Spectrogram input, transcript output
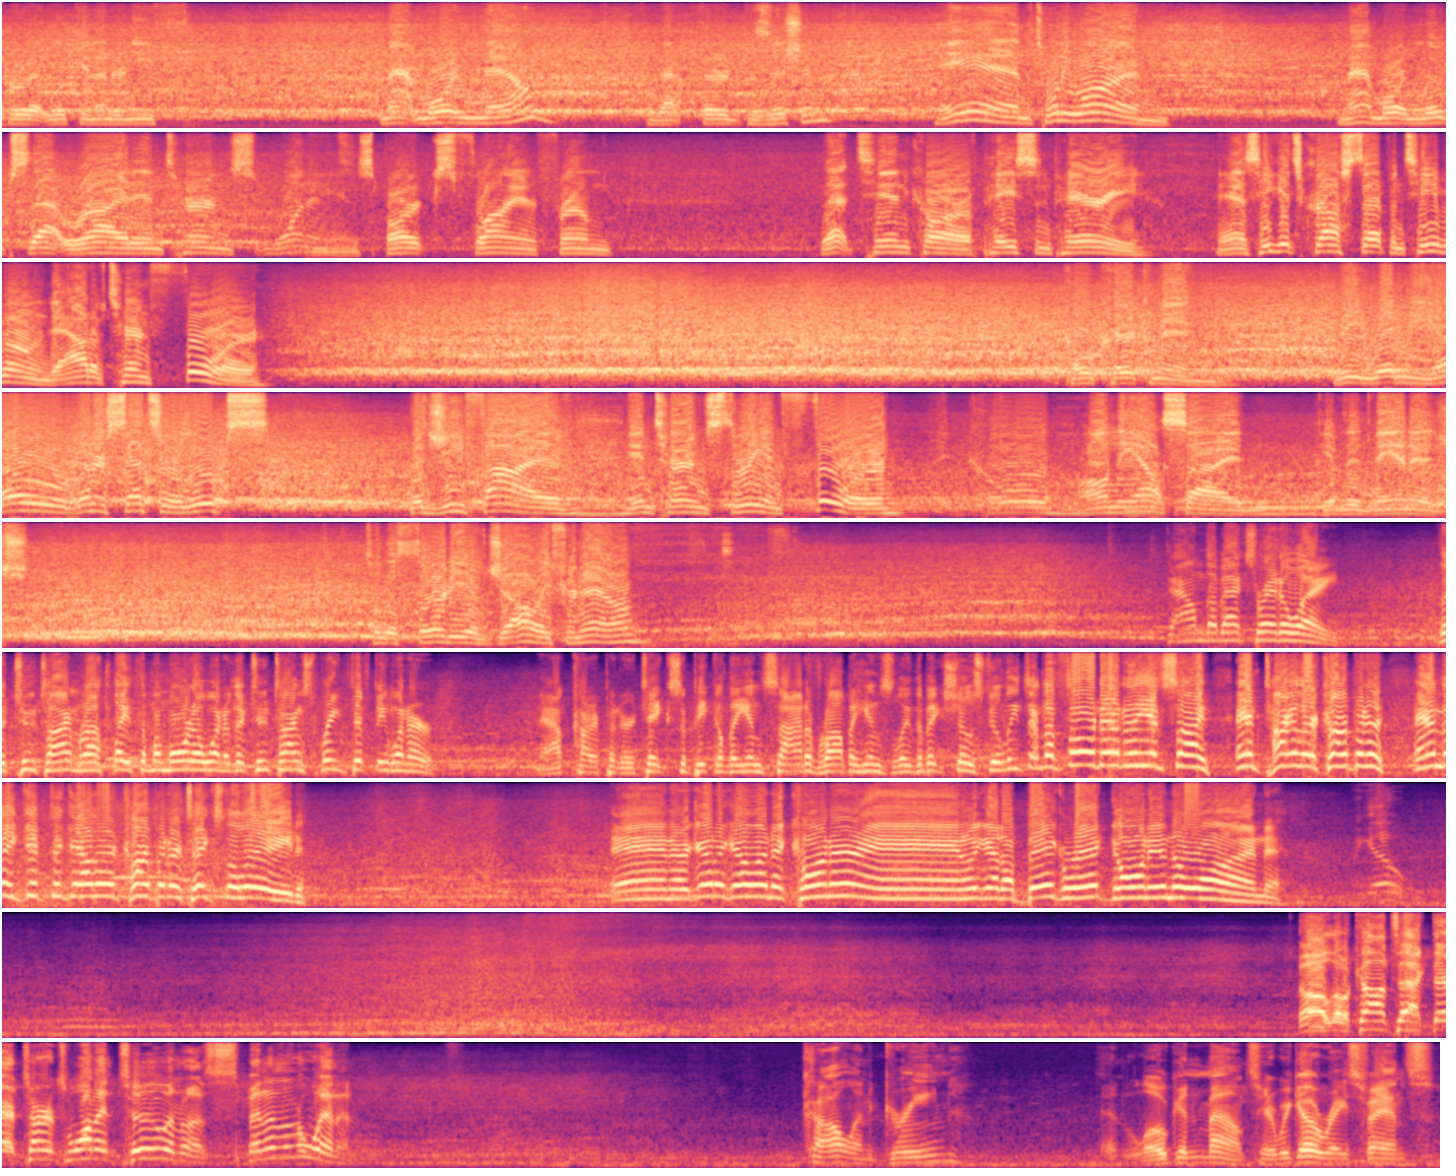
Pruitt looking underneath Matt Morton now for that third position. And 21. Matt Morton loops that ride in turns one and Sparks flying from that 10 car of Payson Perry as he gets crossed up and T-boned out of turn four. Cole Kirkman, Reed Whitney. Oh, Gunnar Setzer loops the G5 in turns three and four. Cole on the outside, give the advantage to the 30 of Jolly for now. Down the back straight away. The two-time Ralph Latham Memorial winner, the two-time Spring 50 winner. Now Carpenter takes a peek on the inside of Robbie Hensley. The big show still leads, and the throw down to the inside, and Tyler Carpenter, and they get together, Carpenter takes the lead. And they're going to go in the corner, and we got a big wreck going into one. we go. Oh, a little contact there. Turns one and two, and a spinning and winning. Colin Green and Logan Mounts. Here we go, race fans.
